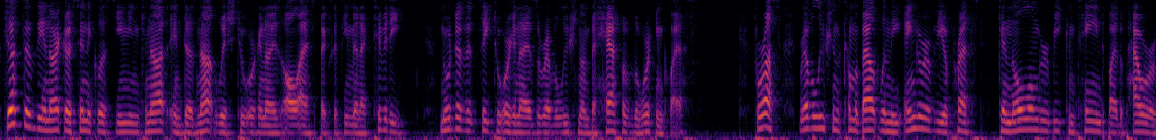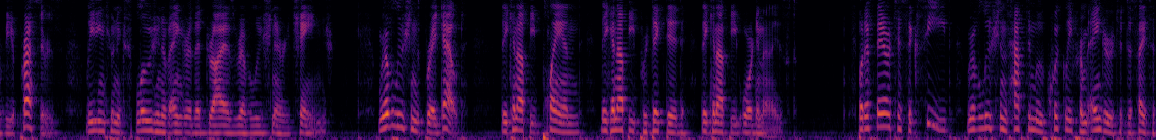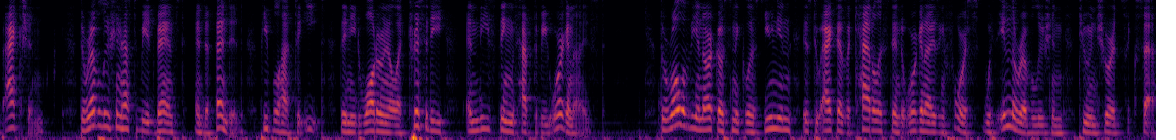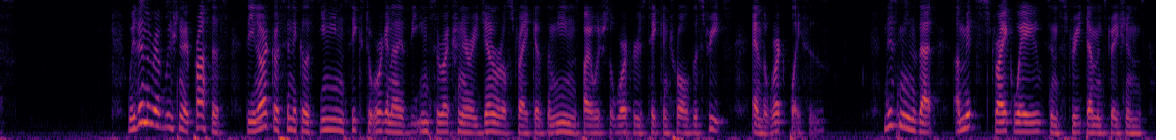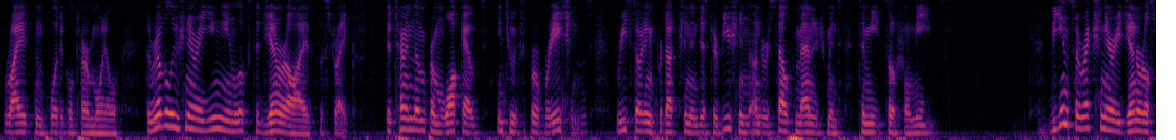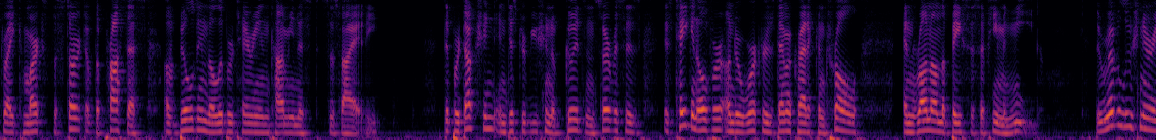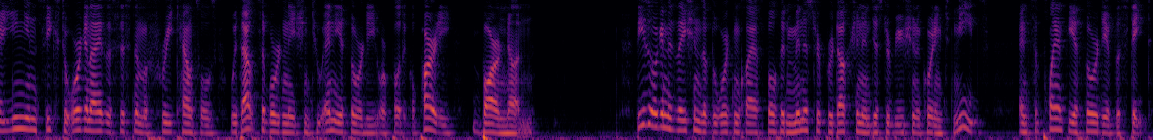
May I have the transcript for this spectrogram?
Just as the anarcho-syndicalist union cannot and does not wish to organize all aspects of human activity, nor does it seek to organize the revolution on behalf of the working class. For us, revolutions come about when the anger of the oppressed can no longer be contained by the power of the oppressors, leading to an explosion of anger that drives revolutionary change. Revolutions break out. They cannot be planned, they cannot be predicted, they cannot be organized. But if they are to succeed, revolutions have to move quickly from anger to decisive action. The revolution has to be advanced and defended. People have to eat, they need water and electricity, and these things have to be organized. The role of the anarcho syndicalist union is to act as a catalyst and organizing force within the revolution to ensure its success. Within the revolutionary process, the anarcho syndicalist union seeks to organize the insurrectionary general strike as the means by which the workers take control of the streets and the workplaces. This means that, amidst strike waves and street demonstrations, riots, and political turmoil, the Revolutionary Union looks to generalize the strikes, to turn them from walkouts into expropriations, restarting production and distribution under self management to meet social needs. The insurrectionary general strike marks the start of the process of building the libertarian communist society. The production and distribution of goods and services is taken over under workers' democratic control and run on the basis of human need. The Revolutionary Union seeks to organize a system of free councils without subordination to any authority or political party, bar none. These organizations of the working class both administer production and distribution according to needs, and supplant the authority of the state.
